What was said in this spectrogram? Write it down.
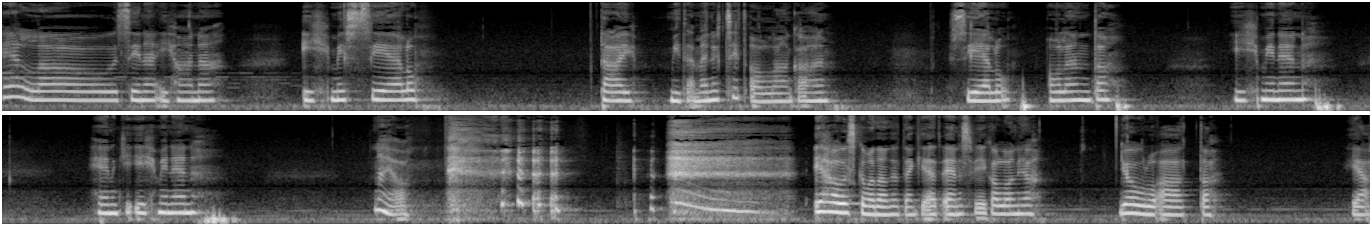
Hello, sinä ihana ihmissielu. Tai mitä me nyt sit ollaankaan. Sielu, olento, ihminen, henki-ihminen. No joo. Ihan uskomaton jotenkin, että ensi viikolla on jo jouluaatto ja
